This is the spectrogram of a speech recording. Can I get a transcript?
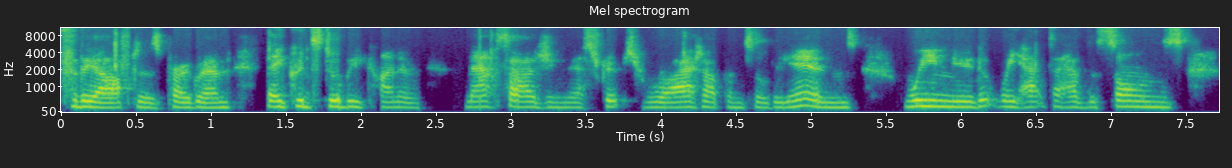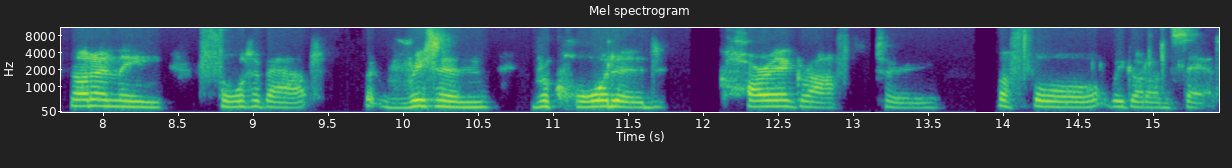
for the AFTRS program, they could still be kind of massaging their scripts right up until the end. We knew that we had to have the songs not only thought about, but written, recorded, choreographed to before we got on set.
